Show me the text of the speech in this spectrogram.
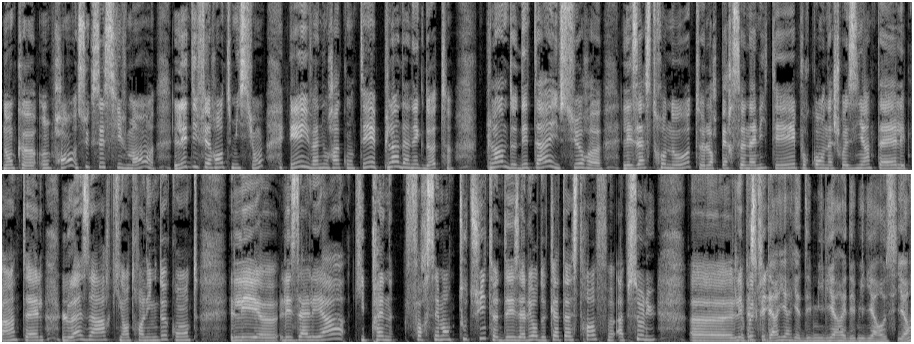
Donc on prend successivement les différentes missions et il va nous raconter plein d'anecdotes, plein de détails sur euh, les astronautes, leur personnalité, pourquoi on a choisi un tel et pas un tel, le hasard qui entre en ligne de compte, les, euh, les aléas qui prennent forcément tout de suite des allures de catastrophe absolue. Euh, les Parce que derrière, il y a des milliards et des milliards aussi. Hein.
